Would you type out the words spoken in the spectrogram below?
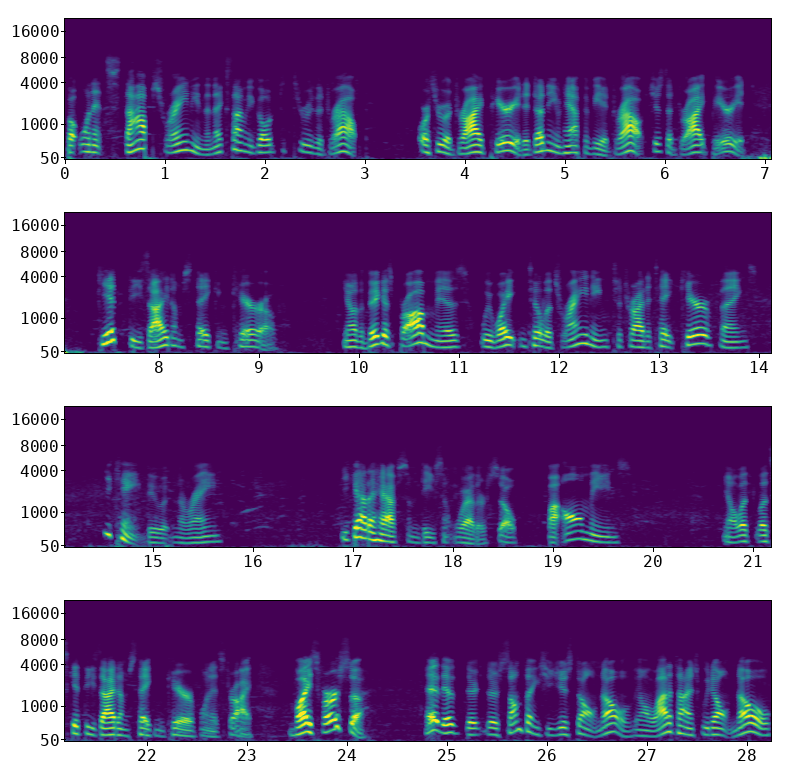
But when it stops raining, the next time you go through the drought or through a dry period, it doesn't even have to be a drought, just a dry period. Get these items taken care of. You know, the biggest problem is we wait until it's raining to try to take care of things. You can't do it in the rain you got to have some decent weather. So by all means, you know, let, let's get these items taken care of when it's dry. Vice versa. Hey, there, there, there's some things you just don't know. You know, a lot of times we don't know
